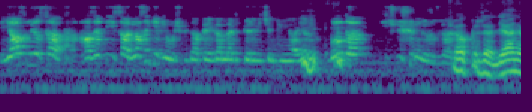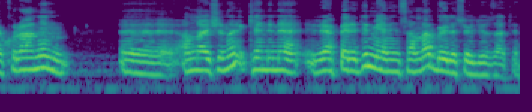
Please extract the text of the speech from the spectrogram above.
E, yazmıyorsa Hz. İsa nasıl geliyormuş bir daha peygamberlik görevi için dünyaya? Bunu da hiç düşünmüyoruz galiba. Çok güzel. Yani Kur'an'ın e, anlayışını kendine rehber edinmeyen insanlar böyle söylüyor zaten.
